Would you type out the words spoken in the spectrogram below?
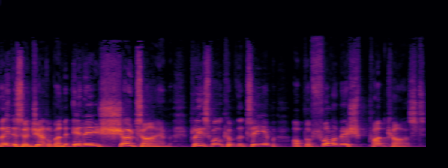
Ladies and gentlemen, it is showtime. Please welcome the team of the Fulhamish podcast.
